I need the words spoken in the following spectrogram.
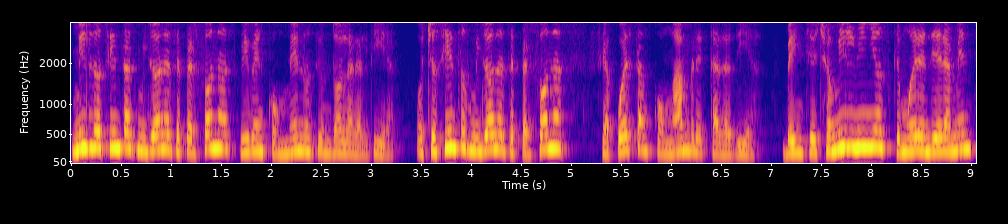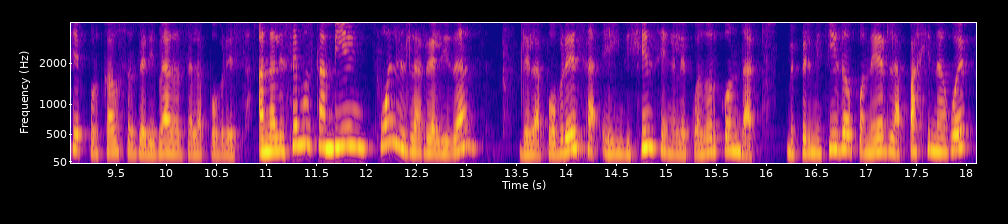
1.200 millones de personas viven con menos de un dólar al día. 800 millones de personas se acuestan con hambre cada día. 28 mil niños que mueren diariamente por causas derivadas de la pobreza. Analicemos también cuál es la realidad de la pobreza e indigencia en el Ecuador con datos. Me he permitido poner la página web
